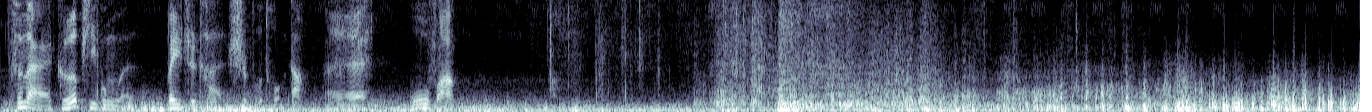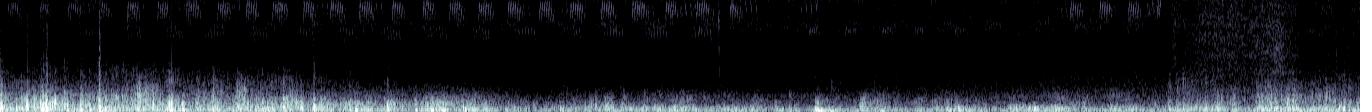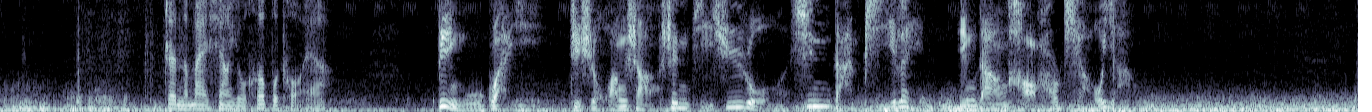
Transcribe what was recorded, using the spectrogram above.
此乃革批公文，卑职看是否妥当？哎，无妨。朕的脉象有何不妥呀？并无怪异，只是皇上身体虚弱，心胆疲累，应当好好调养。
